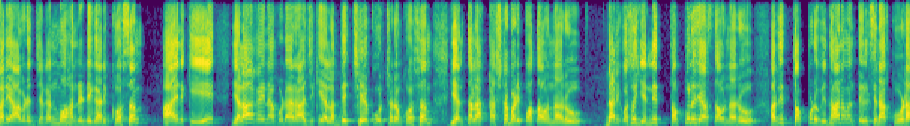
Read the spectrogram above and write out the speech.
మరి ఆవిడ జగన్మోహన్ రెడ్డి గారి కోసం ఆయనకి ఎలాగైనా కూడా రాజకీయ లబ్ధి చేకూర్చడం కోసం ఎంతలా కష్టపడిపోతా ఉన్నారు? దానికోసం ఎన్ని తప్పులు చేస్తూ ఉన్నారు? అది తప్పుడు విధానం అని తెలిసినా కూడా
